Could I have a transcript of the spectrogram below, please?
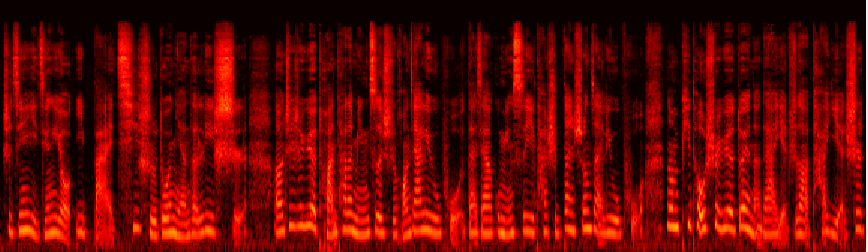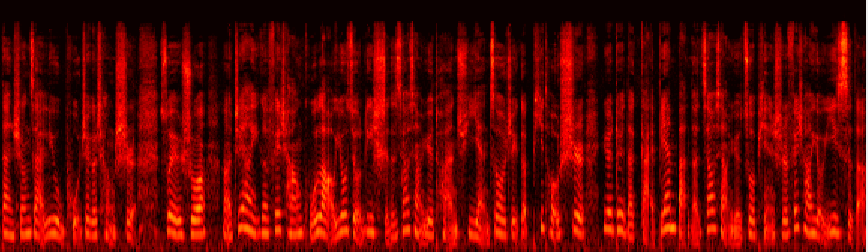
至今已经有一百七十多年的历史。呃，这支乐团它的名字是皇家利物浦，大家顾名思义，它是诞生在利物浦。那么披头士乐队呢，大家也知道，它也是是诞生在利物浦这个城市。所以说，呃，这样一个非常古老、悠久历史的交响乐团去演奏这个披头士乐队的改编版的交响乐作品是非常有意思的。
